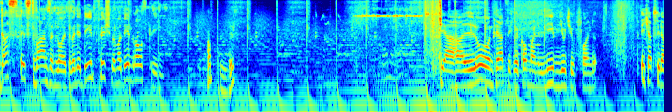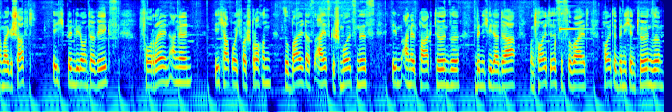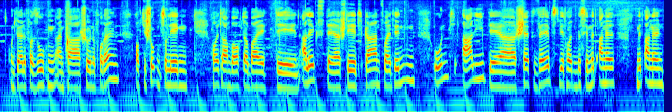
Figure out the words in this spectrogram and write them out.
Das ist Wahnsinn, Leute. Wenn ihr den Fisch, wenn wir den rauskriegen. Hopp, Tja, hallo und herzlich willkommen, meine lieben YouTube-Freunde. Ich habe es wieder mal geschafft. Ich bin wieder unterwegs. Forellen angeln. Ich habe euch versprochen, sobald das Eis geschmolzen ist, im Angelpark Tönse bin ich wieder da und heute ist es soweit. Heute bin ich in Tönse und werde versuchen, ein paar schöne Forellen auf die Schuppen zu legen. Heute haben wir auch dabei den Alex, der steht ganz weit hinten und Ali, der Chef selbst, wird heute ein bisschen mitangel, mitangeln.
